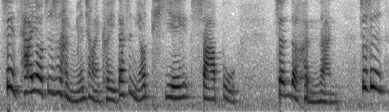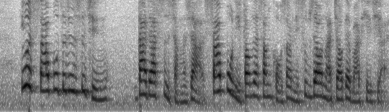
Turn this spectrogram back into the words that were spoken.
所以擦药就是很勉强还可以，但是你要贴纱布真的很难，就是因为纱布这件事情，大家试想一下，纱布你放在伤口上，你是不是要拿胶带把它贴起来？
